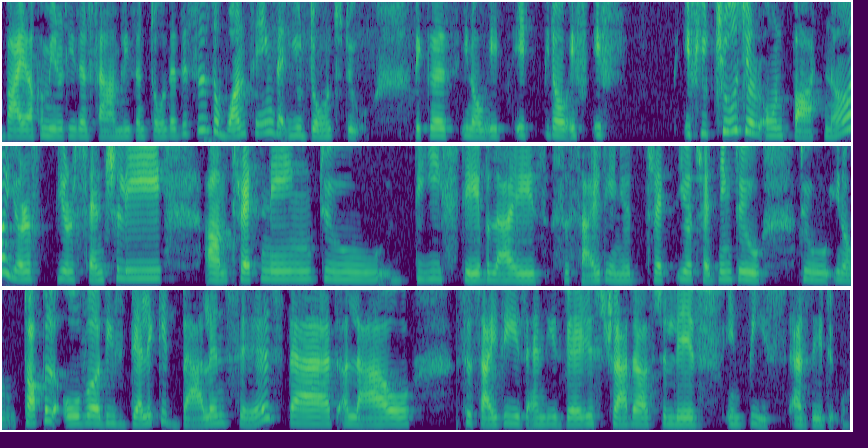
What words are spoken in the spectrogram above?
by our communities and families and told that this is the one thing that you don't do because you know it it you know if if if you choose your own partner, you're you're essentially um, threatening to destabilize society, and you're threat you're threatening to to you know topple over these delicate balances that allow societies and these various stratas to live in peace as they do.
